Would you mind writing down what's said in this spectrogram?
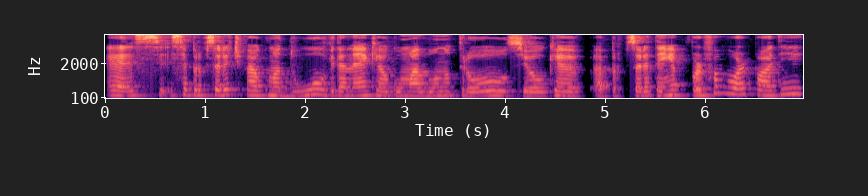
É, se, se, a professora tiver alguma dúvida, né, que algum aluno trouxe ou que a, a professora tenha, por favor, pode.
